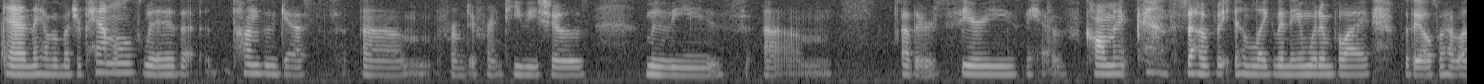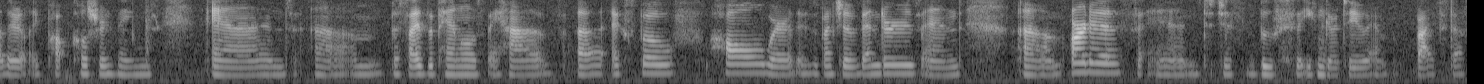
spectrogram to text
and they have a bunch of panels with tons of guests um, from different TV shows movies um, other series. They have comic stuff like the name would imply but they also have other like pop culture things. And um, besides the panels they have a expo hall where there's a bunch of vendors and um, artists and just booths that you can go to and buy stuff.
